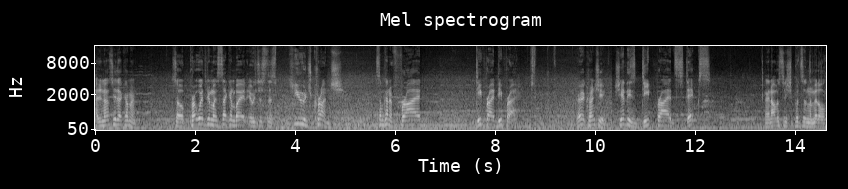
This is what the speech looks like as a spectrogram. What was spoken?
I did not see that coming. So partway through my second bite, it was just this huge crunch. Some kind of fried, deep fried, deep fry. Very crunchy. She had these deep fried sticks, and obviously she puts it in the middle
